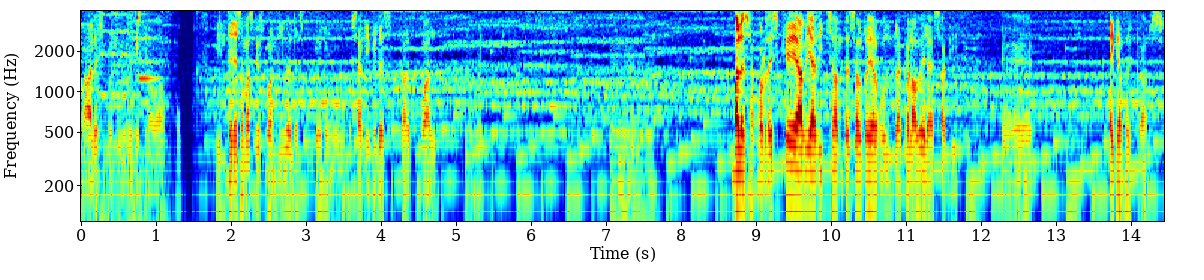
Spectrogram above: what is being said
Vale, suben niveles de trabajo. Me interesa más que suban niveles, pero... O sea, niveles tal cual. Pero bueno. Eh, Vale, ¿os acordáis que había dicho antes al rey algo de una calavera? Es aquí. Eh, Hay que acercarse.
